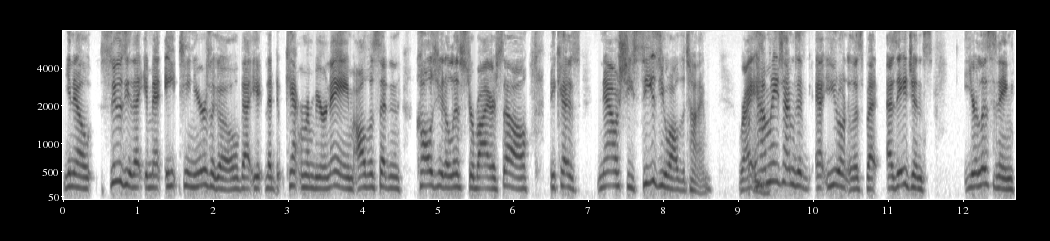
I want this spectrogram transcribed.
you know Susie that you met 18 years ago that you, that can't remember your name all of a sudden calls you to list or buy or sell because now she sees you all the time right? How many times have uh, you don't know this, but as agents, you're listening,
